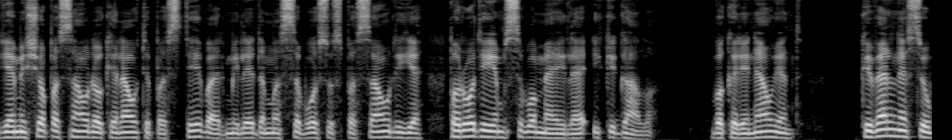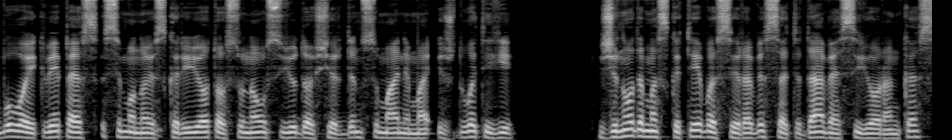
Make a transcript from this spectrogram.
jam iš šio pasaulio keliauti pas tėvą ir mylėdamas savuosius pasaulyje, parodė jiems savo meilę iki galo. Vakarieniaujant, kai velnės jau buvo įkvėpęs Simono Iskarijoto sūnaus judo širdin sumanimą išduoti jį, žinodamas, kad tėvas yra visą atidavęs į jo rankas,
